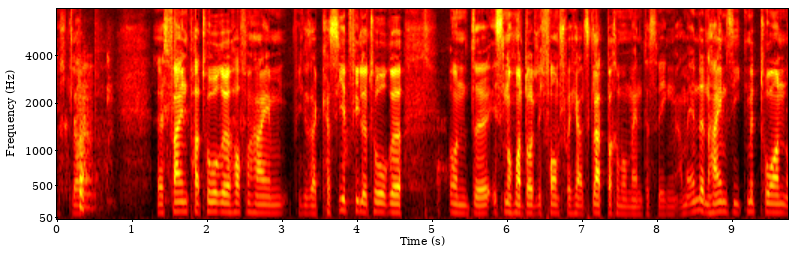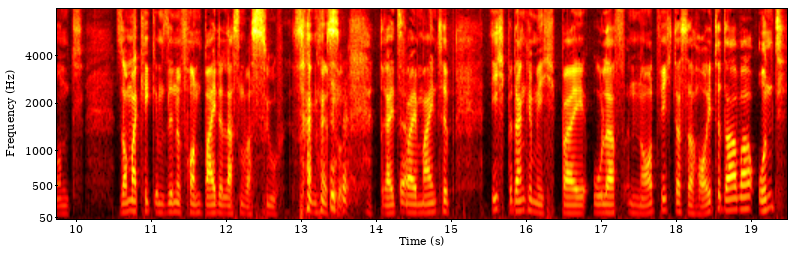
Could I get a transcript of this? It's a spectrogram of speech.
Ich glaube, es fallen ein paar Tore. Hoffenheim, wie gesagt, kassiert viele Tore und äh, ist nochmal deutlich formschwächer als Gladbach im Moment. Deswegen am Ende ein Heimsieg mit Toren und Sommerkick im Sinne von beide lassen was zu. Sagen wir es so. 3-2 ja. mein Tipp. Ich bedanke mich bei Olaf Nordwig, dass er heute da war und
